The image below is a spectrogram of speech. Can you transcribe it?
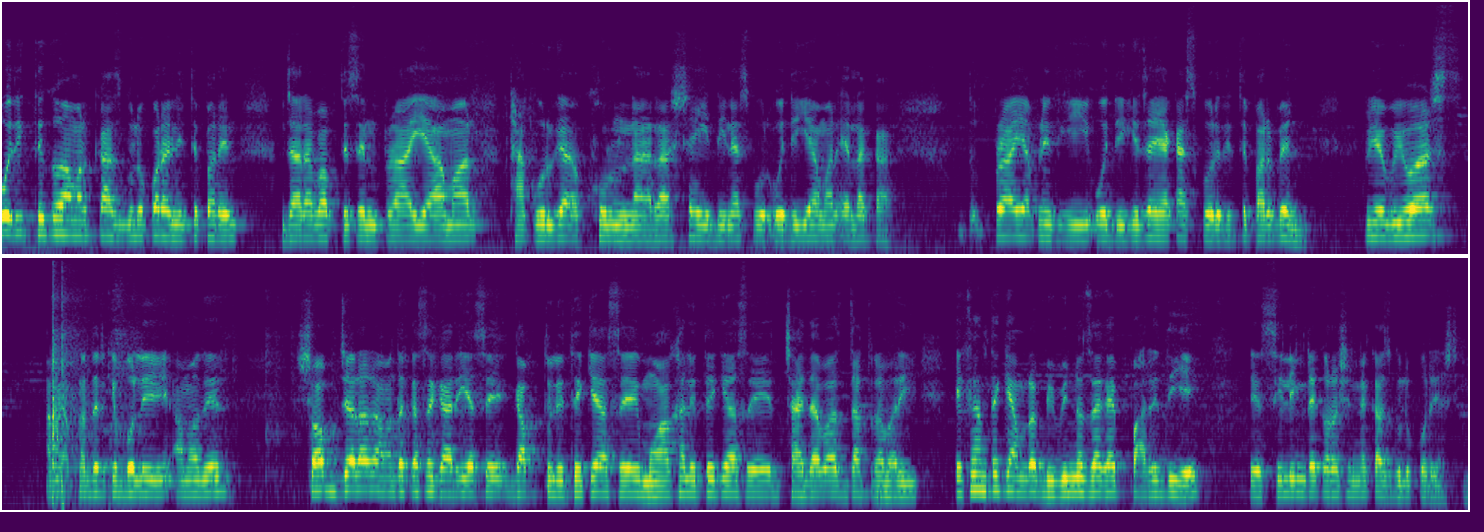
ওই দিক থেকেও আমার কাজগুলো করাই নিতে পারেন। যারা ভাবতেছেন প্রায় আমার ঠাকুরগাঁ, খুলনা, রাজশাহী, দিনাজপুর ওইদিকে আমার এলাকা, তো প্রায় আপনি কি ওইদিকে যাইয়া কাজ করে দিতে পারবেন? প্রিয় ভিউয়ার্স আমি আপনাদেরকে বলি আমাদের সব জেলার আমাদের কাছে গাড়ি আছে, গাবতলি থেকে আছে, মহাখালী থেকে আছে চায়দাবাদ যাত্রাবাড়ি। এখান থেকে আমরা বিভিন্ন জায়গায় পাড়ি দিয়ে সিলিং ডেকোরেশনের কাজগুলো করে আসি।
